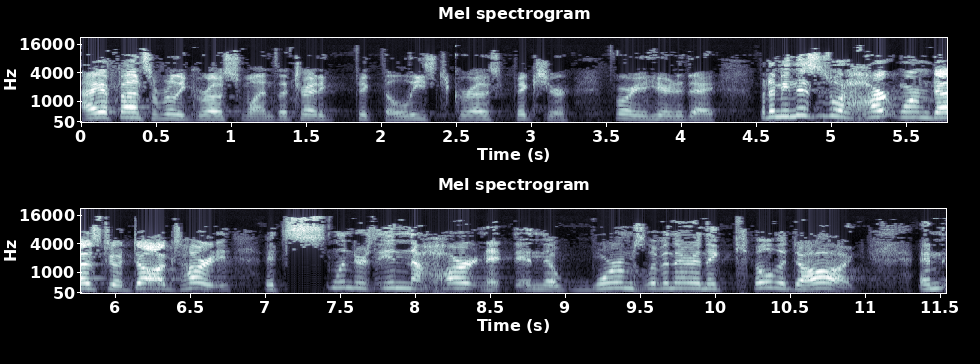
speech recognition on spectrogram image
I have found some really gross ones. I try to pick the least gross picture for you here today. But I mean, this is what heartworm does to a dog's heart. It, it in the heart, and, it, and the worms live in there, and they kill the dog. And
